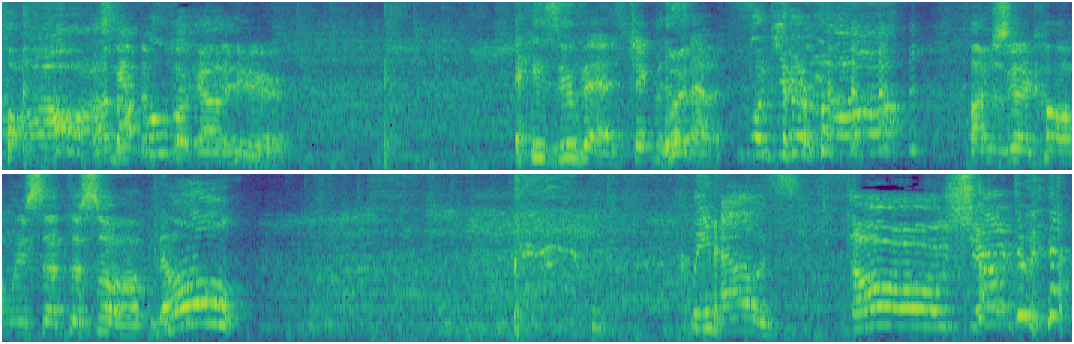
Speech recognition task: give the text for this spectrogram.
Oh, I'm stop getting the fuck out of here. Hey Zubaz, check this What? out. Fuck you! Oh. I'm just gonna calmly set this up. No! Clean house. Oh shit! Stop doing that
